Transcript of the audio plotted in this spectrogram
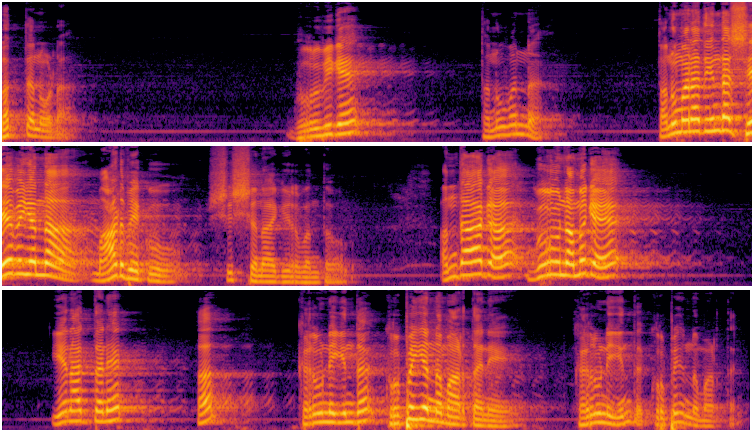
ಭಕ್ತ ನೋಡ. ಗುರುವಿಗೆ ತನುವನ್ನ, ತನುಮನದಿಂದ ಸೇವೆಯನ್ನ ಮಾಡಬೇಕು ಶಿಷ್ಯನಾಗಿರುವಂಥವನು. ಅಂದಾಗ ಗುರು ನಮಗೆ ಏನಾಗ್ತಾನೆ? ಕರುಣೆಯಿಂದ ಕೃಪೆಯನ್ನು ಮಾಡ್ತಾನೆ. ಕರುಣೆಯಿಂದ ಕೃಪೆಯನ್ನು ಮಾಡ್ತಾನೆ.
